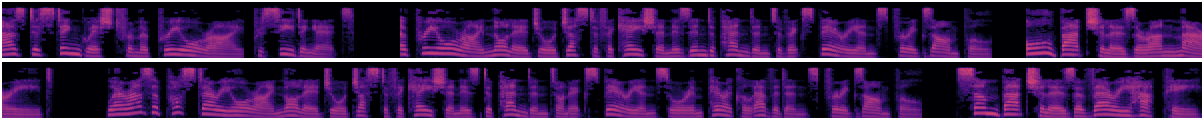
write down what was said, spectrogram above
as distinguished from a priori preceding it. A priori knowledge or justification is independent of experience for example, all bachelors are unmarried, whereas a posteriori knowledge or justification is dependent on experience or empirical evidence for example, some bachelors are very happy,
